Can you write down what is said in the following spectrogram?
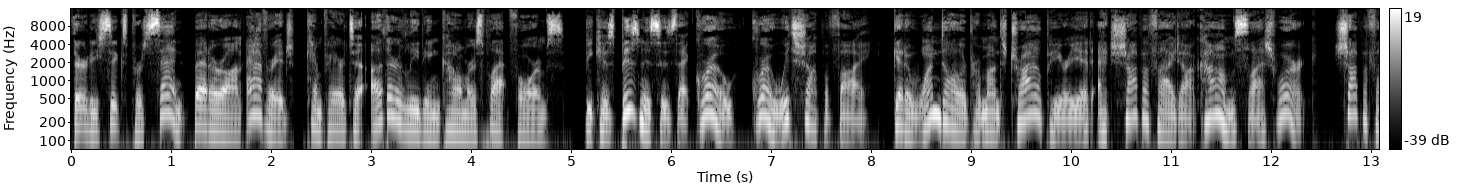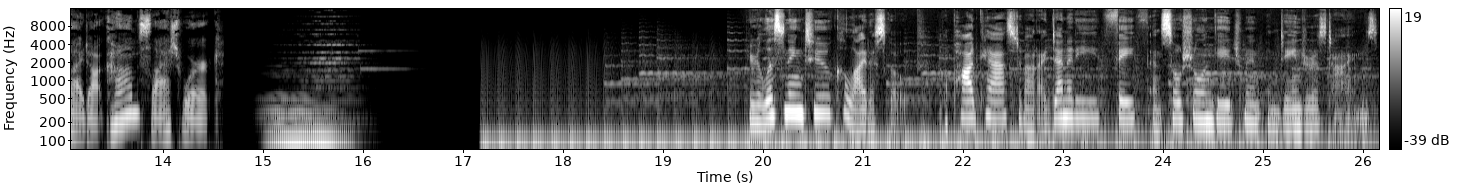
36% better on average compared to other leading commerce platforms because businesses that grow grow with Shopify. Get a $1 per month trial period at shopify.com/work. shopify.com/work. You're listening to Kaleidoscope, a podcast about identity, faith, and social engagement in dangerous times.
